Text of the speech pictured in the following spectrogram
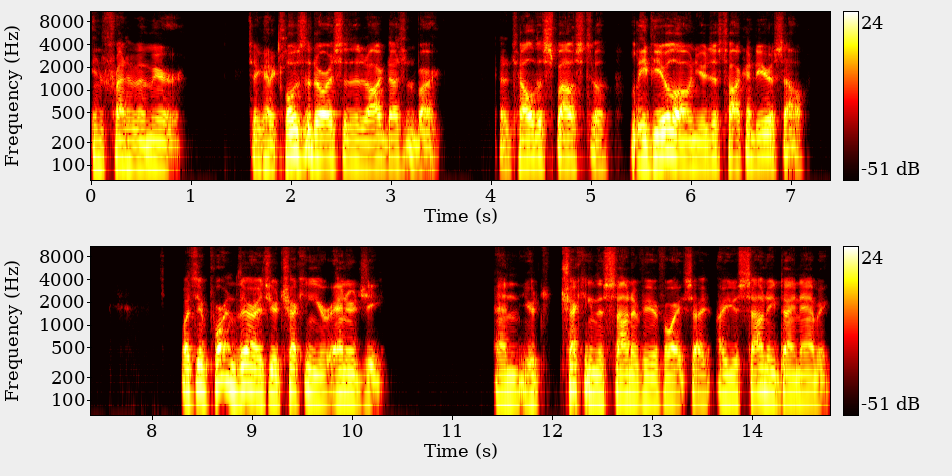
in front of a mirror. So you got to close the door so the dog doesn't bark. Got to tell the spouse to leave you alone. You're just talking to yourself. What's important there is you're checking your energy and you're checking the sound of your voice. Are, are you sounding dynamic?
